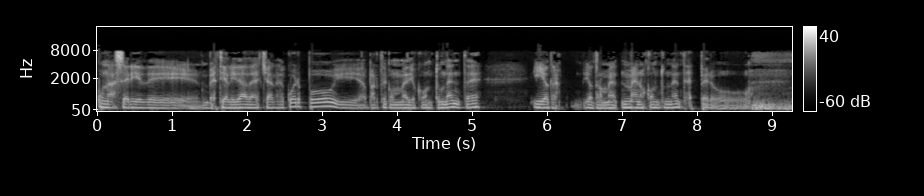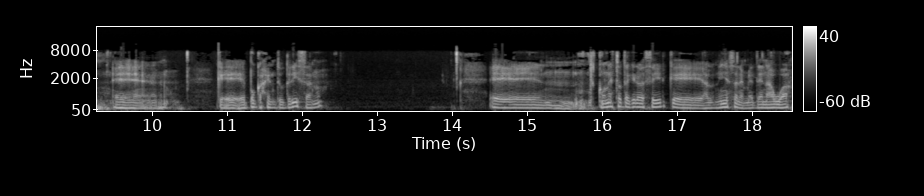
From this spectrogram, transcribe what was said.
una serie de bestialidades hechas en el cuerpo y aparte con medios contundentes y otras y otros me menos contundentes, pero eh, que poca gente utiliza, ¿no? Eh, con esto te quiero decir que a las niñas se les mete en agua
